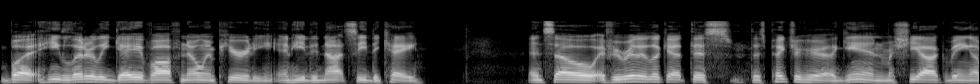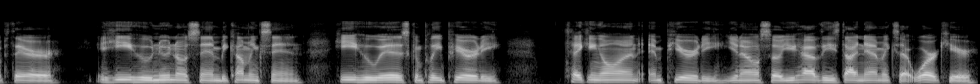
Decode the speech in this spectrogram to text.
But he literally gave off no impurity and he did not see decay. And so if you really look at this this picture here again, Mashiach being up there, He who knew no sin becoming sin. He who is complete purity taking on impurity, you know, so you have these dynamics at work here.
